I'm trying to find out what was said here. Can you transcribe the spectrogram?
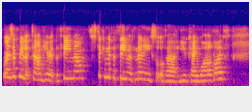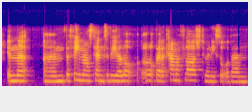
Whereas if we look down here at the female, sticking with the theme of many sort of uh, UK wildlife, in that um, the females tend to be a lot, a lot better camouflaged to any sort of um,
